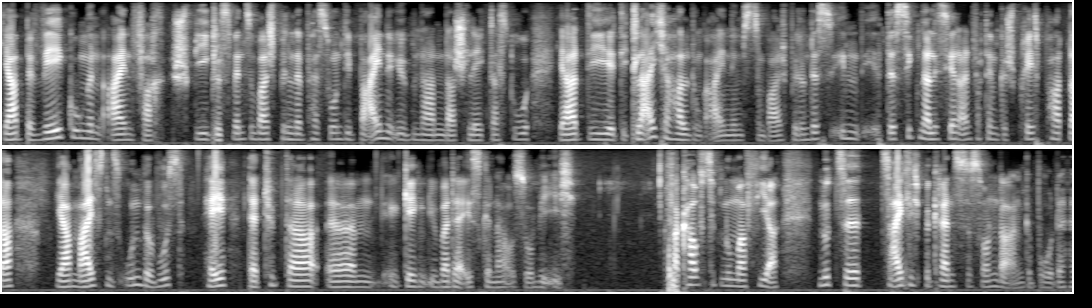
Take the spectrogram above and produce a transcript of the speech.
ja Bewegungen einfach spiegelst. Wenn zum Beispiel eine Person die Beine übereinander schlägt, dass du ja die, die gleiche Haltung einnimmst zum Beispiel. Und das, in, das signalisiert einfach dem Gesprächspartner ja meistens unbewusst, hey, der Typ da ähm, gegenüber, der ist genauso wie ich. Verkaufstipp Nummer 4. Nutze zeitlich begrenzte Sonderangebote.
